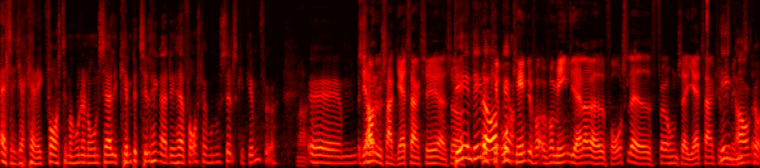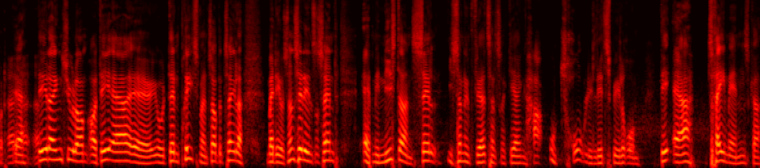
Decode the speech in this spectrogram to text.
altså, jeg kan da ikke forestille mig, at hun er nogen særlig kæmpe tilhænger af det her forslag, hun nu selv skal gennemføre. Øhm, Og det har hun jo sagt ja tak til. Altså, Det er en del hun, af ke- opgaven. Hun kendte for, formentlig allerede forslaget, før hun sagde ja tak til Helt minister. afgjort, ja, ja. Det er der ingen tvivl om, og det er øh, jo den pris, man så betaler. Men det er jo sådan set interessant, at ministeren selv i sådan en flertalsregering har utrolig lidt spillerum. Det er tre mennesker.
